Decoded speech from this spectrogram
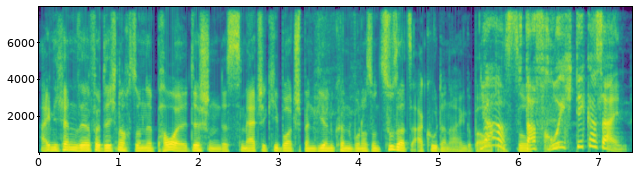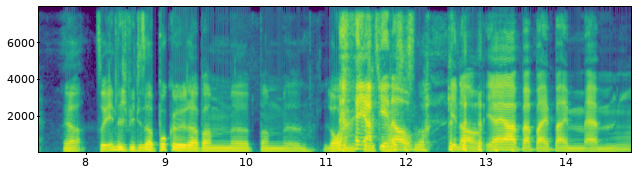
Eigentlich hätten sie ja für dich noch so eine Power Edition des Magic Keyboard spendieren können, wo noch so ein Zusatzakku dann eingebaut ja, ist. Ja, so. darf ruhig dicker sein. Ja, so ähnlich wie dieser Buckel da beim, äh, beim äh, Lording Case. ja, genau. genau. Ja, ja, bei, bei beim ähm,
